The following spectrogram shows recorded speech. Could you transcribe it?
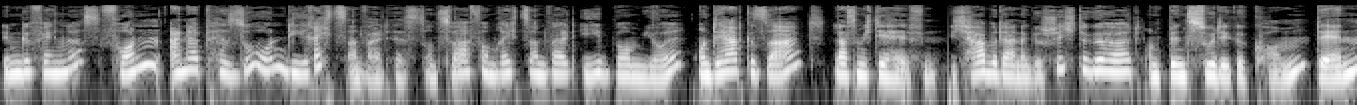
im Gefängnis von einer Person, die Rechtsanwalt ist. Und zwar vom Rechtsanwalt I. Bomjol. Und der hat gesagt, lass mich dir helfen. Ich habe deine Geschichte gehört gehört und bin zu dir gekommen, denn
